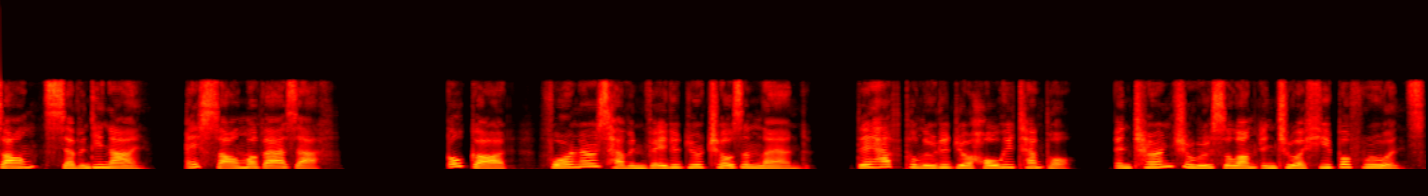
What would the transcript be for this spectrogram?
Psalm 79. A Psalm of Asaph. O God, foreigners have invaded your chosen land. They have polluted your holy temple, and turned Jerusalem into a heap of ruins.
